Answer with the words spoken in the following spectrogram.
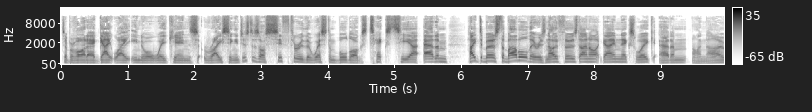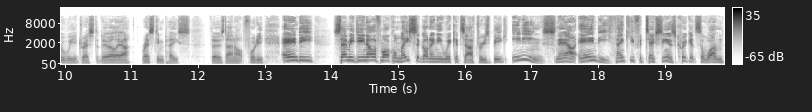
to provide our gateway into a weekend's racing. And just as I sift through the Western Bulldogs texts here, Adam, hate to burst the bubble. There is no Thursday night game next week. Adam, I know we addressed it earlier. Rest in peace, Thursday night footy. Andy, Sammy, do you know if Michael Neser got any wickets after his big innings? Now, Andy, thank you for texting us. Cricket's the one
